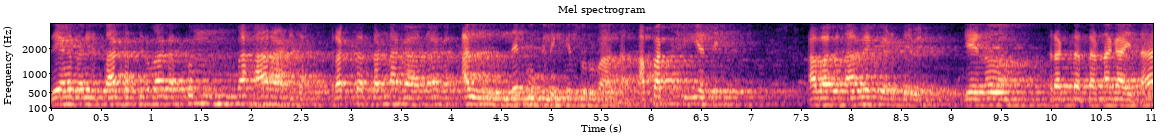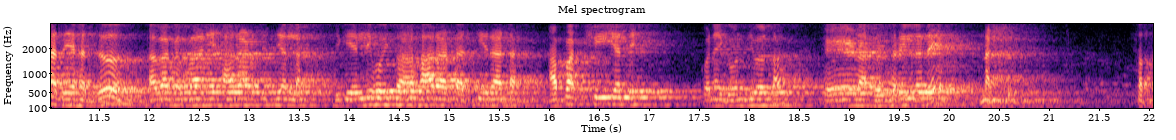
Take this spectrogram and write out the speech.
ದೇಹದಲ್ಲಿ ತಾಕತ್ತಿರುವಾಗ ತುಂಬ ಹಾರಾಡಿದ. ರಕ್ತ ತಣ್ಣಗಾದಾಗ ಅಲ್ಲೇ ಕುಗ್ಲಿಕ್ಕೆ ಶುರುವಾದ. ಅಪಕ್ಷೀಯತೆ. ಆವಾಗ ನಾವೇ ಕೇಳ್ತೇವೆ, ಏನು ರಕ್ತ ತಣ್ಣಗಾಯ್ತಾ ದೇಹದ್ದು? ಅವಾಗ ಬಾರಿ ಹಾರಾಡ್ತಿದ್ಯಲ್ಲ. ಈಗ ಎಲ್ಲಿ ಹೋಯ್ತು ಆ ಹಾರಾಟ, ಚೀರಾಟ? ಅಪಕ್ಷೀಯತೆ. ಕೊನೆಗೆ ಒಂದು ದಿವಸ ಹೇಳ ಹೆಸರಿಲ್ಲದೆ ನಶ ಸತ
